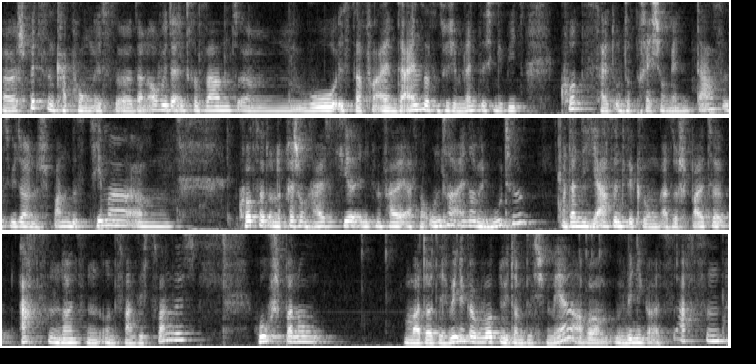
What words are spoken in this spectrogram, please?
Äh, Spitzenkappung ist äh, dann auch wieder interessant. Ähm, wo ist da vor allem der Einsatz? Natürlich im ländlichen Gebiet. Kurzzeitunterbrechungen, das ist wieder ein spannendes Thema. Ähm, Kurzzeitunterbrechung heißt hier in diesem Fall erstmal unter einer Minute und dann die Jahresentwicklung, also Spalte 18, 19 und 2020. Hochspannung mal deutlich weniger geworden, wieder ein bisschen mehr, aber weniger als 18.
